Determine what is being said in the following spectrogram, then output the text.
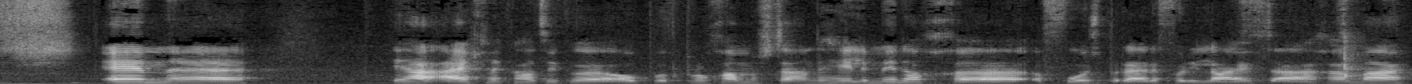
en uh, ja, eigenlijk had ik op het programma staan de hele middag voor te bereiden voor die live dagen. Maar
